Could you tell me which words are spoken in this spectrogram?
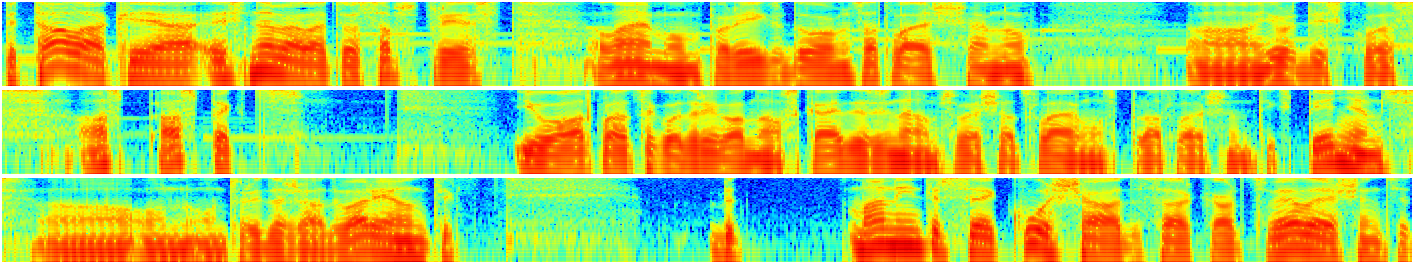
Bet tālākajā es nevēlētos apspriest lēmumu par Rīgas domas atlaišanu, juridiskos aspektus, Jo, atklāti sakot, arī vēl nav skaidrs zināms, vai šāds lēmums par atlaišanu tiks pieņemts, un, un tur ir dažādi varianti. Bet man interesē, ko šādas ārkārtas vēlēšanas, ja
